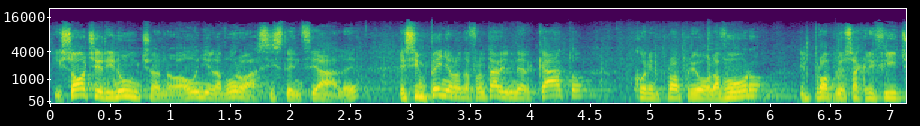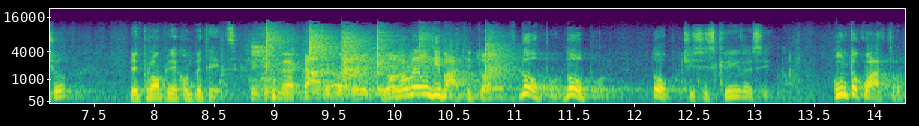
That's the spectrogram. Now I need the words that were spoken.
I soci rinunciano a ogni lavoro assistenziale e si impegnano ad affrontare il mercato con il proprio lavoro, il proprio sacrificio, le proprie competenze. Il mercato, cosa detto No, non è un dibattito. Dopo, dopo, dopo. Ci si scrive, sì. Punto 4.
